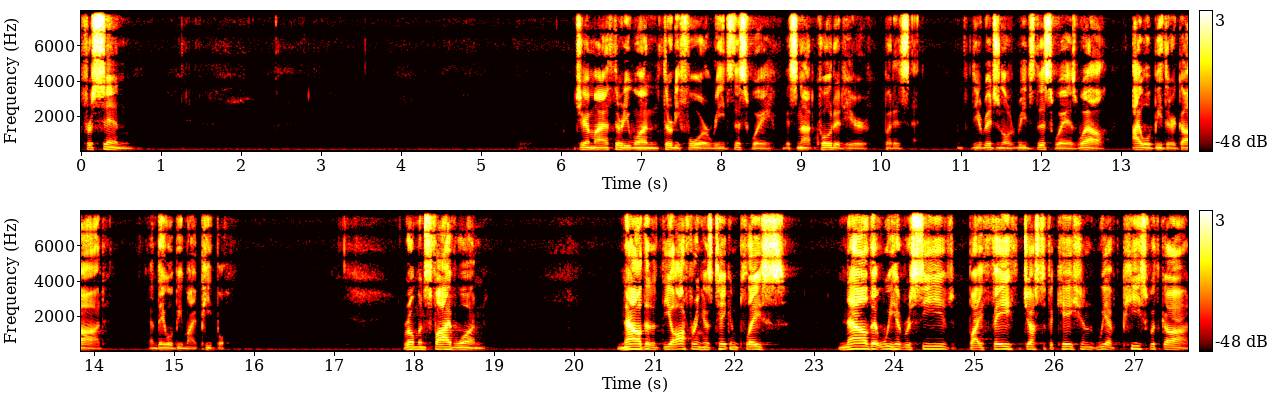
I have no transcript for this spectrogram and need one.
for sin. Jeremiah 31 34 reads this way. It's not quoted here, but it's the original reads this way as well I will be their God, and they will be my people. Romans 5 1. Now that the offering has taken place, now that we have received by faith justification, we have peace with God.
